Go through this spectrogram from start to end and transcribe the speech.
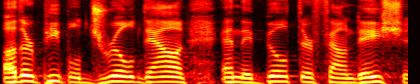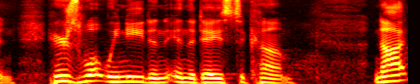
Other people drilled down and they built their foundation. Here's what we need in, in the days to come not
